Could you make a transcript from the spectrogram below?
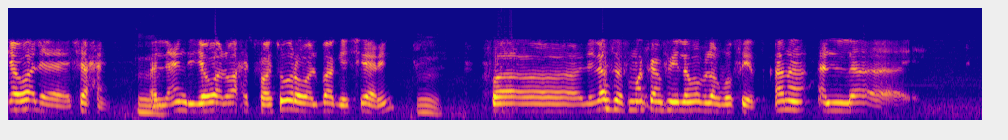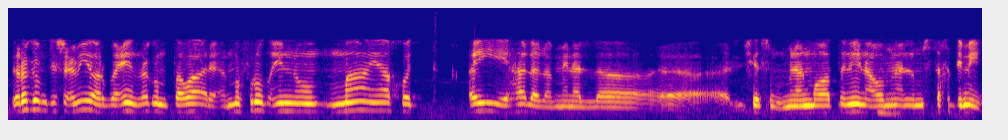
جوالي شحن مم. اللي عندي جوال واحد فاتورة والباقي شيرنج مم. فللأسف ما كان في إلا مبلغ بسيط أنا ال- رقم 940 رقم طوارئ المفروض إنه ما ياخذ أي هللة من ال شو اسمه من المواطنين أو من المستخدمين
